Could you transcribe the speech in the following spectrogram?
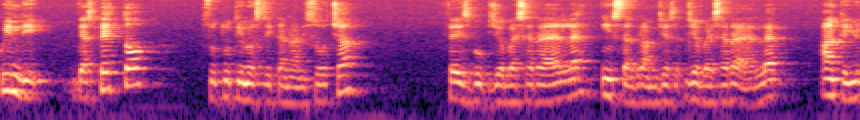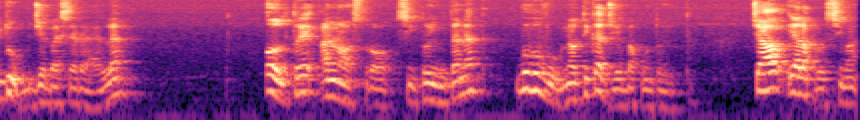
Quindi vi aspetto su tutti i nostri canali social, Facebook GeoBSRL, Instagram GeoBSRL, anche YouTube GeoBSRL, oltre al nostro sito internet www.nauticageba.it. Ciao e alla prossima!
